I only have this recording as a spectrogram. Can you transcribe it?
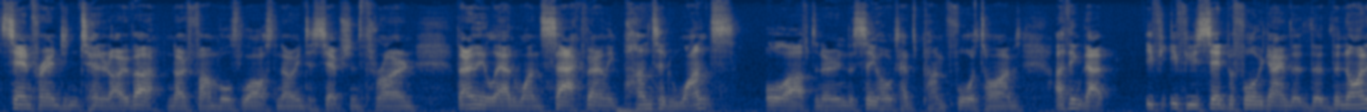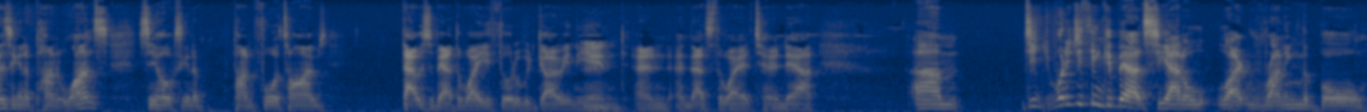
San Fran didn't turn it over. No fumbles lost. No interceptions thrown. They only allowed one sack. They only punted once all afternoon. The Seahawks had to punt four times. I think that if if you said before the game that the, the Niners are going to punt once, Seahawks are going to punt four times, that was about the way you thought it would go in the Mm. end, and and that's the way it turned out. Um, did what did you think about Seattle like running the ball?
